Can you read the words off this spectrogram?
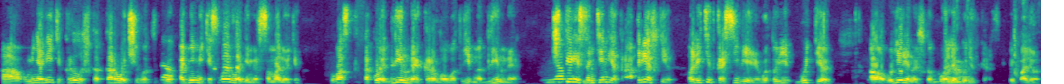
а у меня, видите, крылышко короче. Вот да. вы поднимите свой, Владимир, самолетик, у вас такое длинное крыло, вот видно, длинное. 4 сантиметра отрежьте, полетит красивее. Вот будьте а, уверены, что более будет красивый полет.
